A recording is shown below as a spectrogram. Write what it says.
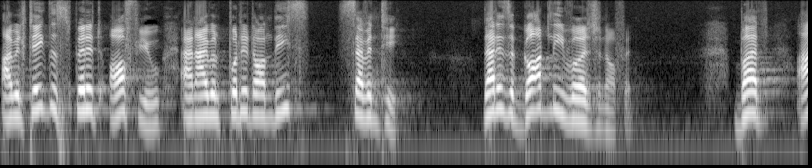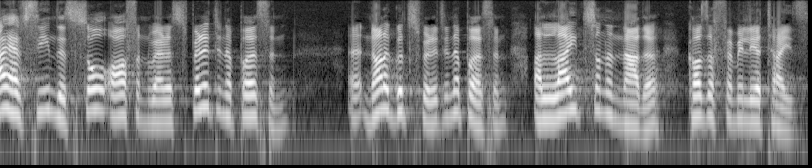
I will take the spirit off you and I will put it on these 70. That is a godly version of it. But I have seen this so often where a spirit in a person, uh, not a good spirit in a person, alights on another because of familiar ties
